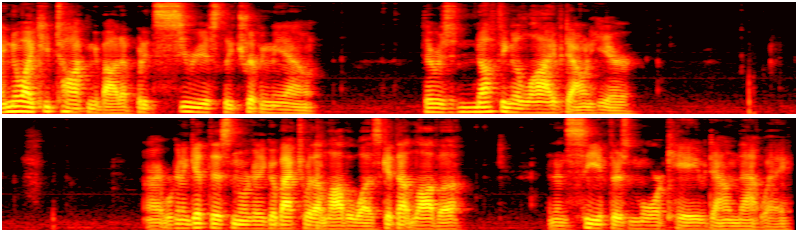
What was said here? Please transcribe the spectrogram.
I know I keep talking about it, but it's seriously tripping me out. There is nothing alive down here. Alright, we're going to get this and we're going to go back to where that lava was. Get that lava. And then see if there's more cave down that way.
